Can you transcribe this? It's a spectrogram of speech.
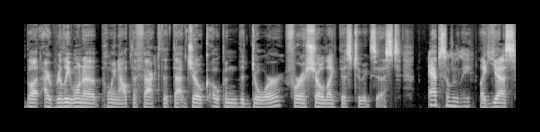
but I really want to point out the fact that that joke opened the door for a show like this to exist. absolutely Like, yes,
